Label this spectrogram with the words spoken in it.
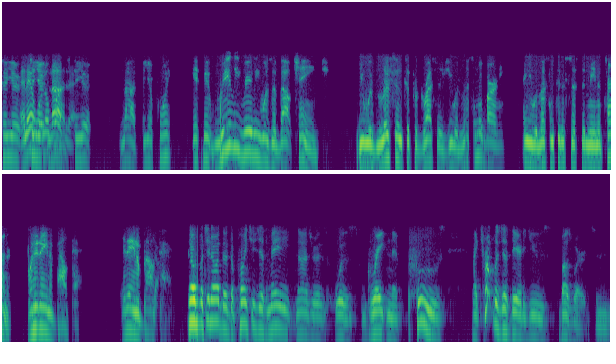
to your And they to your want no part Nas, of that. to your Nas, to your point, if it really, really was about change, you would listen to progressives, you would listen to Bernie, and you would listen to the sister Nina Turner. But it ain't about that. It ain't about Yeah. that. No, but you know what? The, the point you just made, Nadra, was, was great, and it proves like Trump was just there to use buzzwords, and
